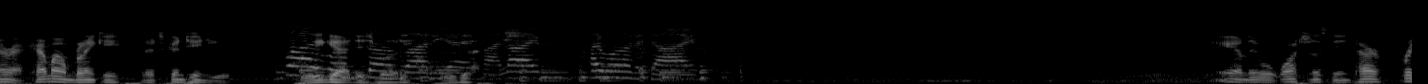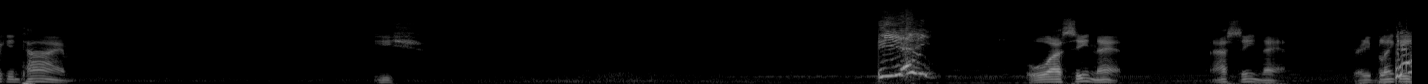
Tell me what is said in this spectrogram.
Alright, come on, Blinky. Let's continue. We got this, buddy. We got this. I wanna die. Damn, they were watching us the entire freaking time. Yeesh. Oh, I seen that. I seen that. Ready, Blinky?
